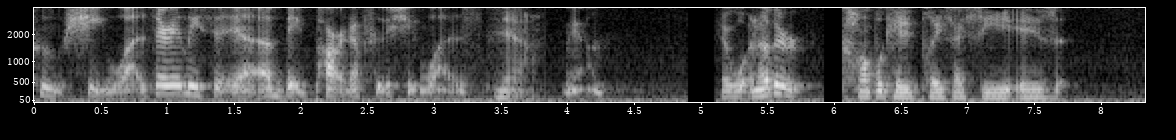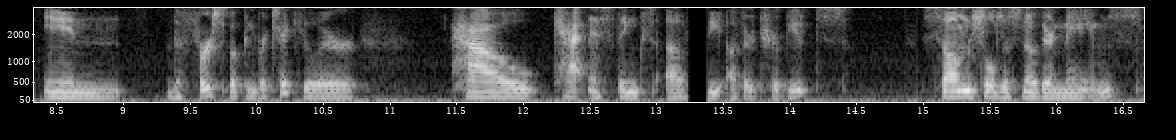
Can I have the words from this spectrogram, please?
who she was, or at least a, a big part of who she was. Yeah. Yeah. And well, Another complicated place I see is in the first book in particular, how Katniss thinks of the other tributes. Some she'll just know their names,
